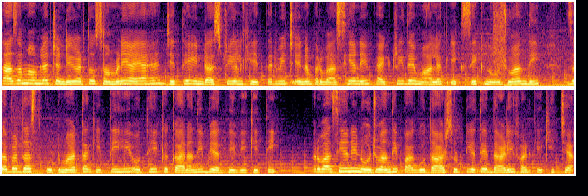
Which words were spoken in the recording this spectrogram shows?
ਤਾਜ਼ਾ ਮਾਮਲਾ ਚੰਡੀਗੜ੍ਹ ਤੋਂ ਸਾਹਮਣੇ ਆਇਆ ਹੈ, ਜਿੱਥੇ ਇੰਡਸਟਰੀਅਲ ਖੇਤਰ ਵਿੱਚ ਇਹਨਾਂ ਪ੍ਰਵਾਸੀਆਂ ਨੇ ਫੈਕਟਰੀ ਦੇ ਮਾਲਕ ਇੱਕ ਸਿੱਖ ਨੌਜਵਾਨ ਦੀ ਜ਼ਬਰਦਸਤ ਕੁੱਟਮਾਰ ਤਾਂ ਕੀਤੀ ਹੀ ਉੱਥੇ ਇੱਕ ਕਾਰਾਂ ਦੀ ਬੇਅਦਬੀ ਵੀ ਕੀਤੀ। ਪ੍ਰਵਾਸੀਆਂ ਨੇ ਨੌਜਵਾਨ ਦੀ ਪੱਗ ਉਤਾਰ ਸੁੱਟੀ ਅਤੇ ਦਾੜੀ ਫੜ ਕੇ ਖਿੱਚਿਆ।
